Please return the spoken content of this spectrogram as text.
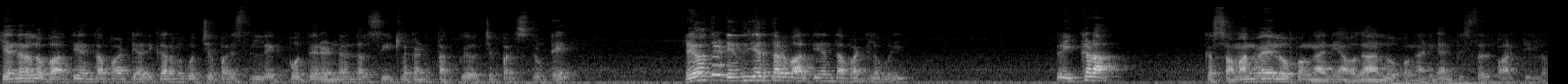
కేంద్రంలో భారతీయ జనతా పార్టీ అధికారంలోకి వచ్చే పరిస్థితి లేకపోతే రెండు వందల సీట్ల కంటే తక్కువే వచ్చే పరిస్థితి ఉంటే రేవంత్ రెడ్డి ఎందుకు చేరుతాడు భారతీయ జనతా పార్టీలో పోయి? ఇక్కడ ఒక సమన్వయ లోపం కానీ అవగాహన లోపం కానీ కనిపిస్తుంది పార్టీలో.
